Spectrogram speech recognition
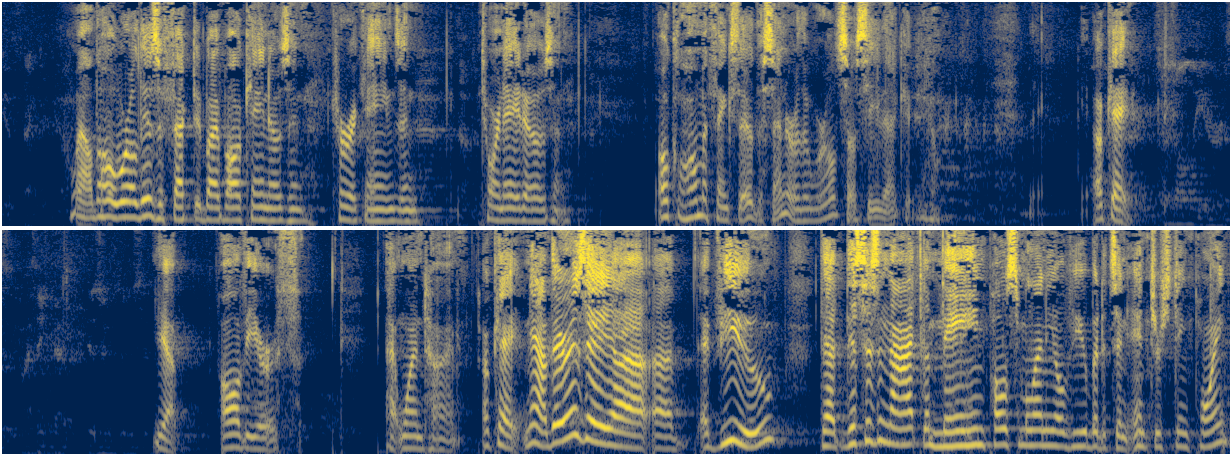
be affected well the whole world is affected by volcanoes and hurricanes and tornadoes and Oklahoma thinks they're the center of the world, so see that could, you know. Okay. Yeah, all the earth at one time. Okay, now there is a, uh, a, a view that this is not the main postmillennial view, but it's an interesting point.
